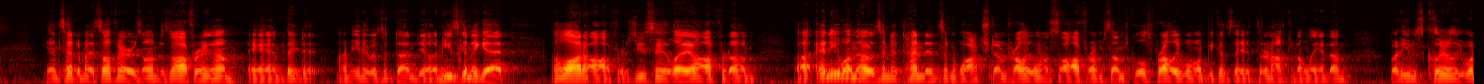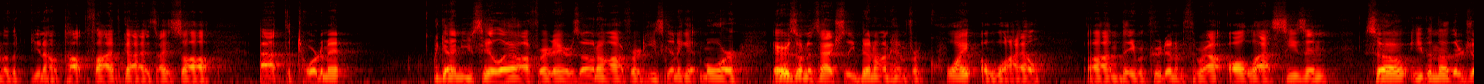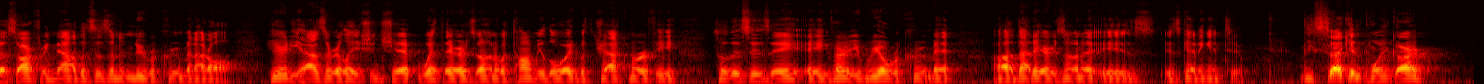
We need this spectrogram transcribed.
and said to myself, Arizona is offering him, and they did. I mean, it was a done deal. And he's going to get a lot of offers. UCLA offered him. Uh, anyone that was in attendance and watched him probably wants to offer him. Some schools probably won't because they they're not going to land him. But he was clearly one of the you know top five guys I saw at the tournament. Again, UCLA offered, Arizona offered. He's going to get more. Arizona's actually been on him for quite a while. Um, they recruited him throughout all last season. So even though they're just offering now, this isn't a new recruitment at all. He already has a relationship with Arizona, with Tommy Lloyd, with Jack Murphy. So this is a, a very real recruitment uh, that Arizona is is getting into. The second point guard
